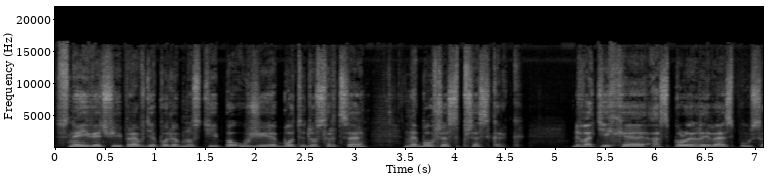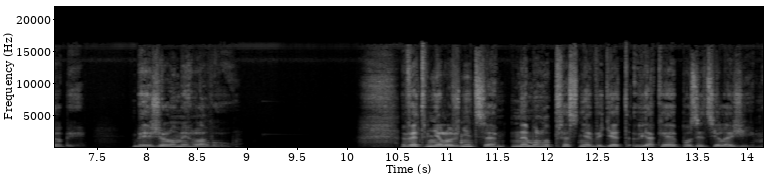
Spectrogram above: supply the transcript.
S největší pravděpodobností použije bod do srdce nebo řez přes krk. Dva tiché a spolehlivé způsoby. Běželo mi hlavou. Ve tmě ložnice nemohl přesně vidět, v jaké pozici ležím.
